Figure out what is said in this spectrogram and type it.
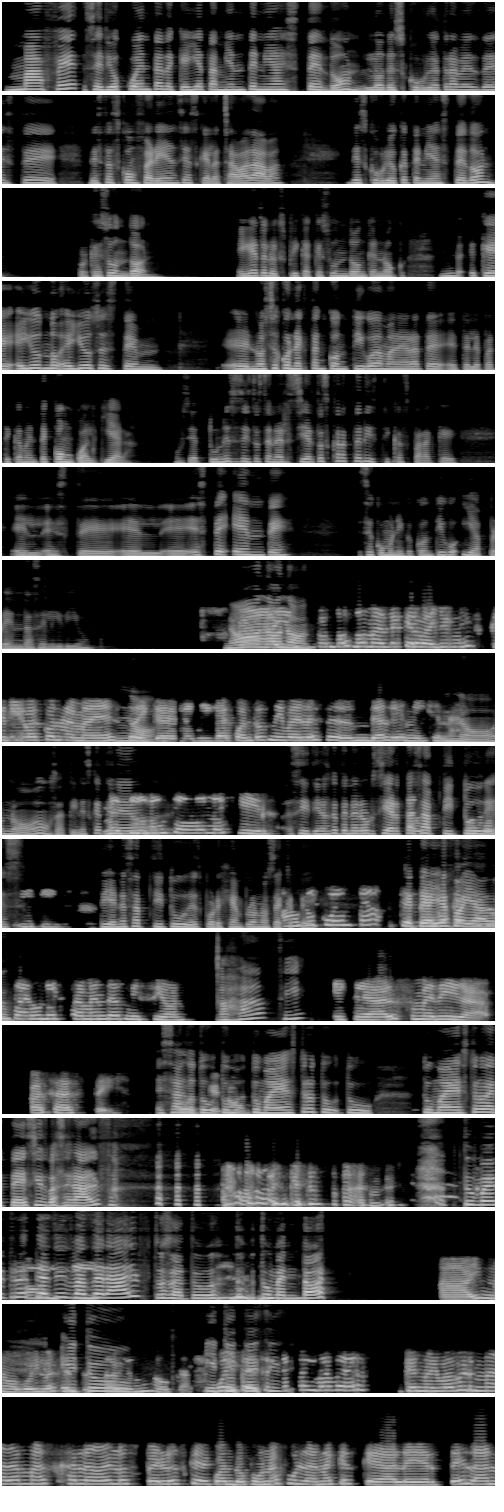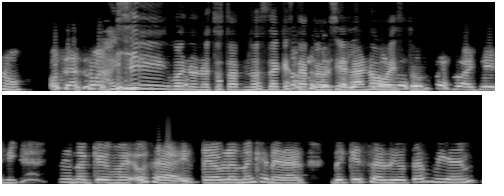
Mafe se dio cuenta de que ella también tenía este don, lo descubrió a través de, este, de estas conferencias que la chava daba, descubrió que tenía este don, porque es un don. Ella te lo explica que es un don que no, que ellos no, ellos este, eh, no se conectan contigo de manera te- eh, telepáticamente con cualquiera. O sea, tú necesitas tener ciertas características para que el, este, el, eh, este ente se comunique contigo y aprendas el idioma. No, Ay, no, no. entonces nomás de que el vaya y me inscriba con la maestra No. y que le diga cuántos niveles de, alienígena. No, no, o sea, tienes que Me tener, tienen que elegir. sí, tienes que tener ciertas aptitudes. Tienes aptitudes, por ejemplo, no sé, que Haz te... de cuenta que que, te haya tengo que fallado. presentar un examen de admisión Ajá, sí, y que Alf me diga, pasaste. exacto. Tu, tu, no. tu maestro, tu, tu, tu maestro de tesis va a ser Alf. Qué padre. Tu maestro de Ay, tesis va a ser Alf, o sea, tu, tu, tu mentor. Ay, no, güey, la gente está tú- bien loca. y Güey, tu pensé tesis- que no iba a haber, que no iba a haber nada más jalado de los pelos que cuando fue una fulana que es que a leerte el ano. O sea, no Ay, así, sí, bueno, no, está, no sé qué está peor, si el ano o no esto. solo a Jenny, sino que me, o sea, estoy hablando en general de que salió también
